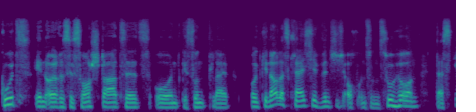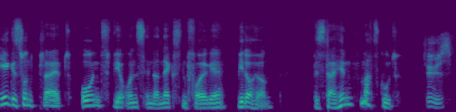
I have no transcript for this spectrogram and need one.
gut in eure Saison startet und gesund bleibt. Und genau das Gleiche wünsche ich auch unseren Zuhörern, dass ihr gesund bleibt und wir uns in der nächsten Folge wiederhören. Bis dahin, macht's gut. Tschüss.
